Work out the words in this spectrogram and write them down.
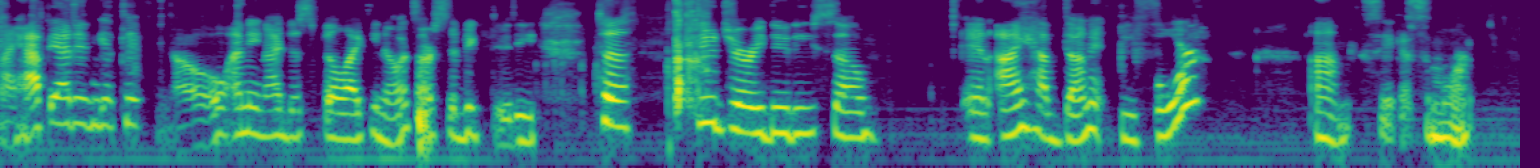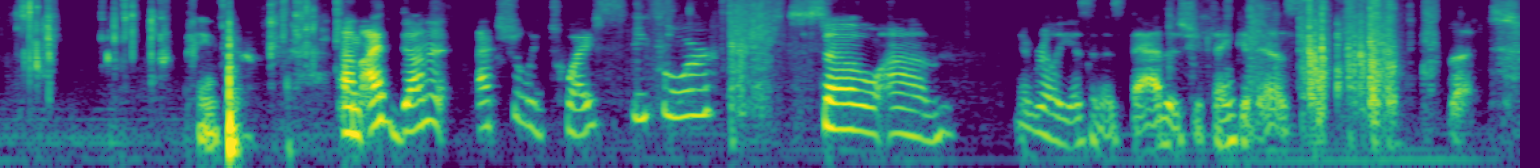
I happy I didn't get picked? No. I mean, I just feel like, you know, it's our civic duty to do jury duty. So, and I have done it before. Um, see, I got some more paint there. Um, I've done it actually twice before. So, um, it really isn't as bad as you think it is. But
